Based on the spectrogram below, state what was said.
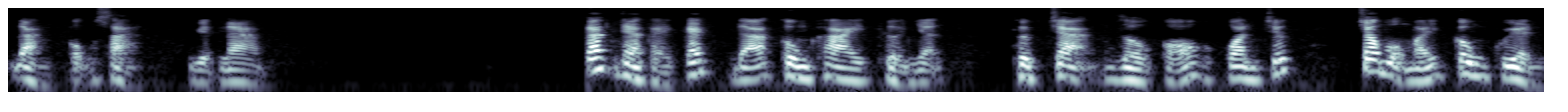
Đảng Cộng sản Việt Nam. Các nhà cải cách đã công khai thừa nhận thực trạng giàu có của quan chức trong bộ máy công quyền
